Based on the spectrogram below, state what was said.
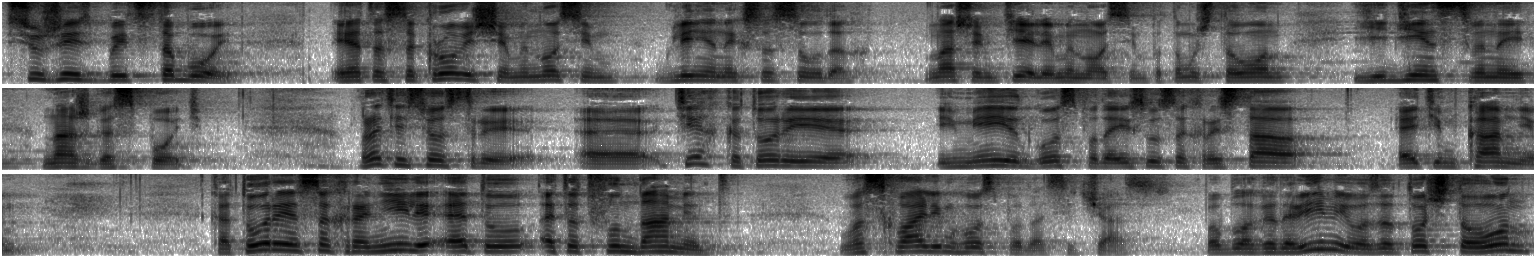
всю жизнь быть с Тобой. И это сокровище мы носим в глиняных сосудах, в нашем теле мы носим, потому что Он единственный наш Господь. Братья и сестры, э, тех, которые имеют Господа Иисуса Христа этим камнем, которые сохранили эту, этот фундамент, восхвалим Господа сейчас. Поблагодарим Его за то, что Он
